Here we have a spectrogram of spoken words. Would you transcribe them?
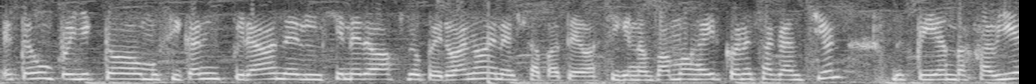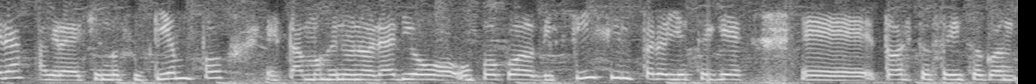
Este es un proyecto musical inspirado en el género afroperuano, en el zapateo, así que nos vamos a ir con esa canción, despidiendo a Javiera, agradeciendo su tiempo. Estamos en un horario un poco difícil, pero yo sé que eh, todo esto se hizo con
